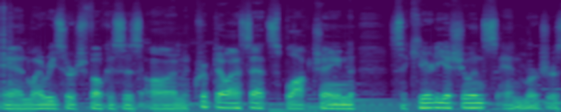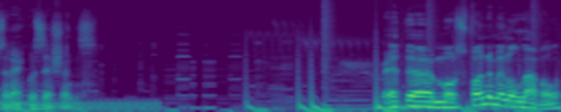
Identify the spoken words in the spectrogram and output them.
And my research focuses on crypto assets, blockchain, security issuance, and mergers and acquisitions. At the most fundamental level,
